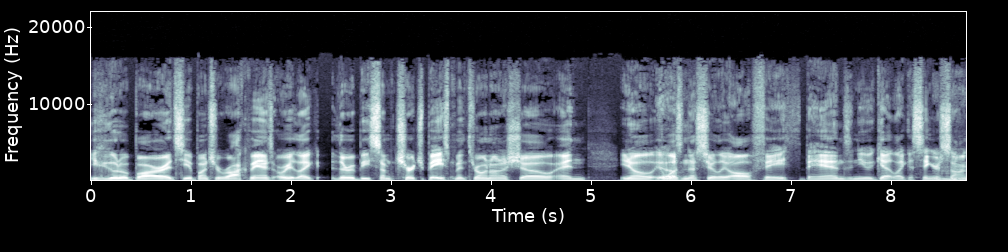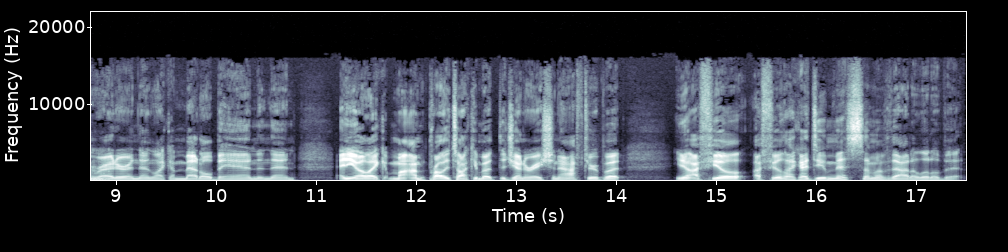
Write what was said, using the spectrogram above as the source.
you could go to a bar and see a bunch of rock bands, or like there would be some church basement thrown on a show, and you know it Yeah. wasn't necessarily all faith bands, and you would get like a singer Mm-hmm. songwriter, and then like a metal band, and then and you know like my, I'm probably talking about the generation after, but you know I feel I feel like I do miss some of that a little bit.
